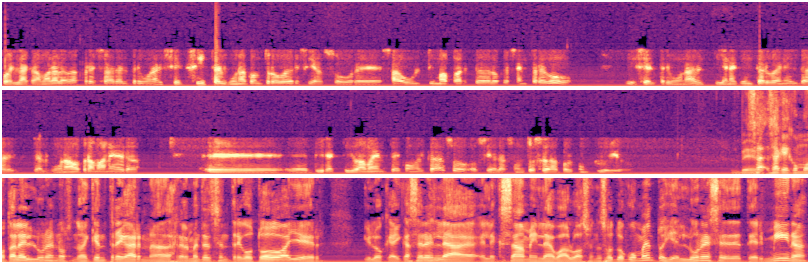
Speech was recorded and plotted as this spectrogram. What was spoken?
pues la Cámara le va a expresar al tribunal si existe alguna controversia sobre esa última parte de lo que se entregó y si el tribunal tiene que intervenir de, alguna otra manera eh, eh, directivamente con el caso o si el asunto se da por concluido. O sea, que como tal el lunes no, no, hay que entregar nada, realmente se entregó todo ayer y lo que hay que hacer es la, el examen, la evaluación de esos documentos y el lunes se determina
